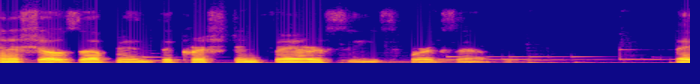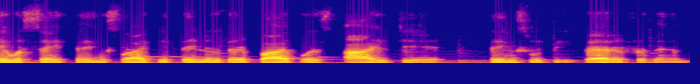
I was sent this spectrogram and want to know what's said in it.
And it shows up in the Christian Pharisees, for example. They would say things like, if they knew their Bible as I did, things would be better for them.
